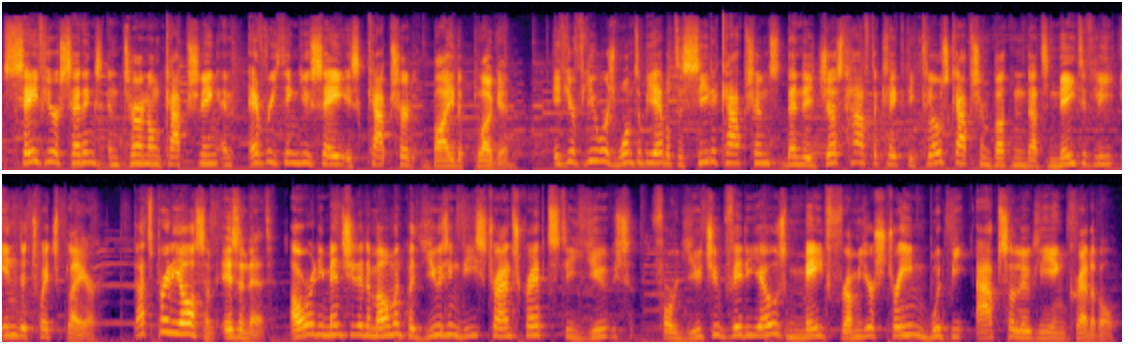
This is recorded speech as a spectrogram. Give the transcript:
save your settings and turn on captioning and everything you say is captured by the plugin. If your viewers want to be able to see the captions, then they just have to click the closed caption button that's natively in the Twitch player. That's pretty awesome, isn't it? I already mentioned it a moment, but using these transcripts to use for YouTube videos made from your stream would be absolutely incredible.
